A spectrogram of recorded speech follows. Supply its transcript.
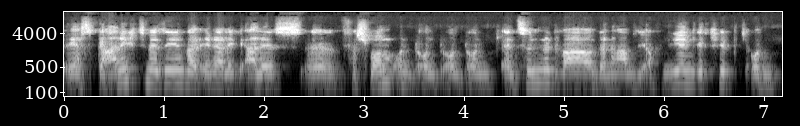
erst gar nichts mehr sehen, weil innerlich alles äh, verschwommen und, und, und, und entzündet war. Und dann haben sie auf Nieren getippt und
